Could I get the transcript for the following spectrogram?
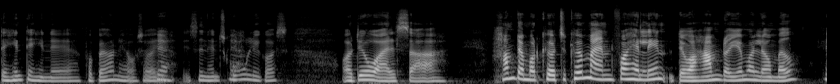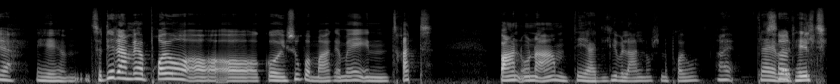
der henter hende fra børnehave, så Ja. siden hans skole, ja. ikke også? Og det var altså ham, der måtte køre til købmanden for at handle ind. Det var ham, der hjemme og lave mad. ja. Øhm, så det der med at prøve at, at gå i supermarkedet med en træt barn under armen, det har jeg alligevel aldrig nogensinde prøvet. Nej. Der har jeg Så- været heldig.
